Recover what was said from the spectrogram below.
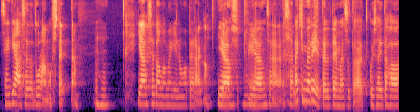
sa ei tea seda tulemust ette mm. -hmm ja seda ma mängin oma perega. ja, ja äkki me reedel teeme seda, et kui sa ei taha,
